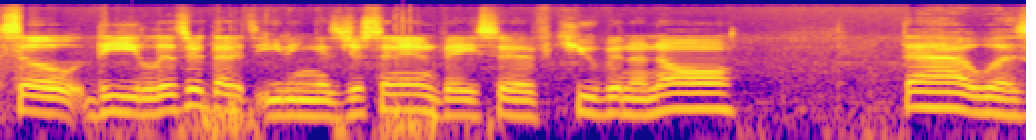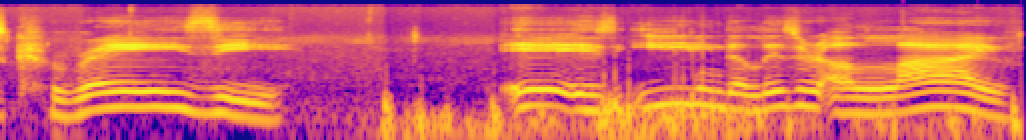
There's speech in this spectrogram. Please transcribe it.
So the lizard that it's eating is just an invasive Cuban anole. That was crazy. It is eating the lizard alive.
